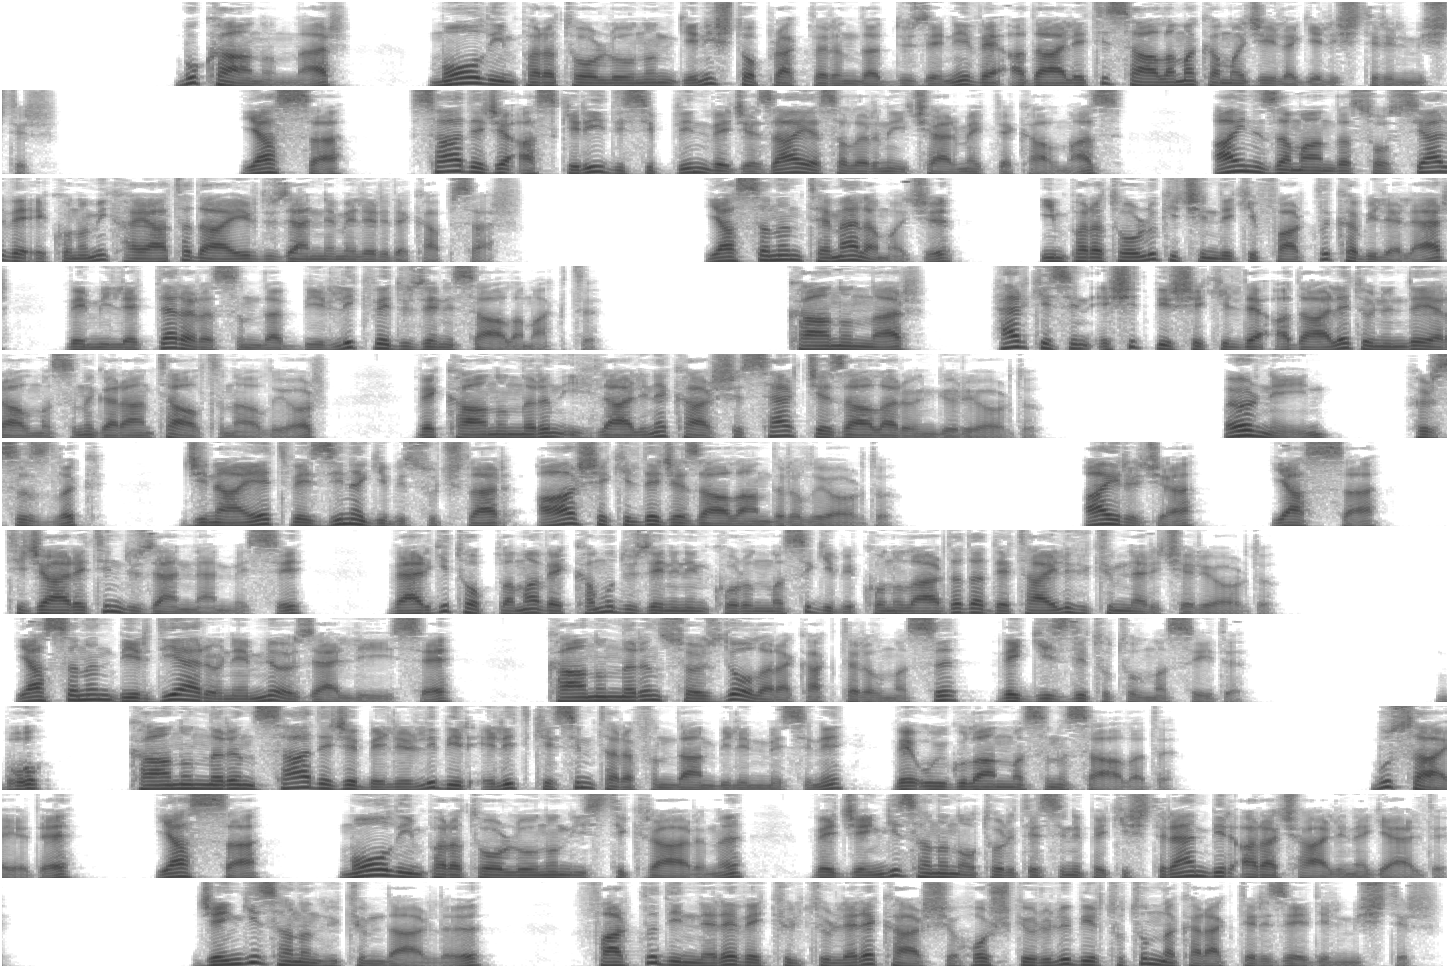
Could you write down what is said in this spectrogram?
Bu kanunlar, Moğol İmparatorluğu'nun geniş topraklarında düzeni ve adaleti sağlamak amacıyla geliştirilmiştir. Yassa, sadece askeri disiplin ve ceza yasalarını içermekle kalmaz, aynı zamanda sosyal ve ekonomik hayata dair düzenlemeleri de kapsar. Yassanın temel amacı, imparatorluk içindeki farklı kabileler ve milletler arasında birlik ve düzeni sağlamaktı. Kanunlar, herkesin eşit bir şekilde adalet önünde yer almasını garanti altına alıyor ve kanunların ihlaline karşı sert cezalar öngörüyordu. Örneğin, hırsızlık, cinayet ve zina gibi suçlar ağır şekilde cezalandırılıyordu. Ayrıca, yassa, ticaretin düzenlenmesi, vergi toplama ve kamu düzeninin korunması gibi konularda da detaylı hükümler içeriyordu. Yassanın bir diğer önemli özelliği ise, kanunların sözlü olarak aktarılması ve gizli tutulmasıydı. Bu, kanunların sadece belirli bir elit kesim tarafından bilinmesini ve uygulanmasını sağladı. Bu sayede, yassa, Moğol İmparatorluğu'nun istikrarını ve Cengiz Han'ın otoritesini pekiştiren bir araç haline geldi. Cengiz Han'ın hükümdarlığı, farklı dinlere ve kültürlere karşı hoşgörülü bir tutumla karakterize edilmiştir.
